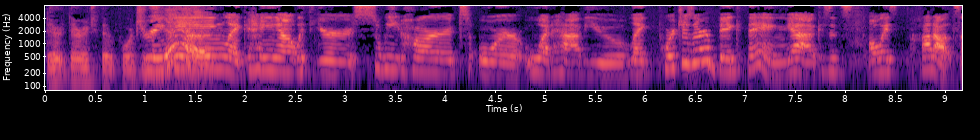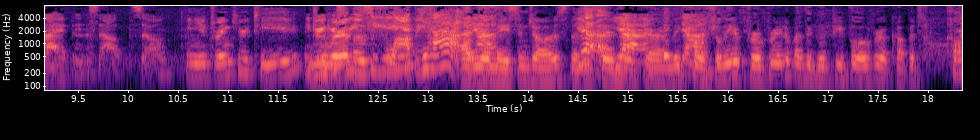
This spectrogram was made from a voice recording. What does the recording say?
they're they're into their porches. drinking, Yeah. like hanging out with your sweetheart or what have you. Like porches are a big thing, yeah, because it's always hot outside in the south. So And you drink your tea. and drink you your wear those tea. floppy hats. Out Yeah. your mason jars that Yeah. have been Yeah. apparently Yeah. culturally appropriated by the good people over at Cup of Tea.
